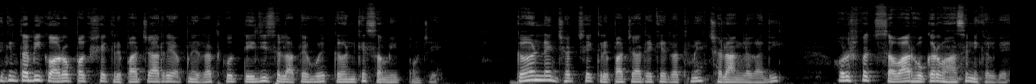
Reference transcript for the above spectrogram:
लेकिन तभी कौरव पक्ष से कृपाचार्य अपने रथ को तेज़ी से लाते हुए कर्ण के समीप पहुँचे। कर्ण ने झट से कृपाचार्य के रथ में छलांग लगा दी और उस पर सवार होकर वहाँ से निकल गए।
